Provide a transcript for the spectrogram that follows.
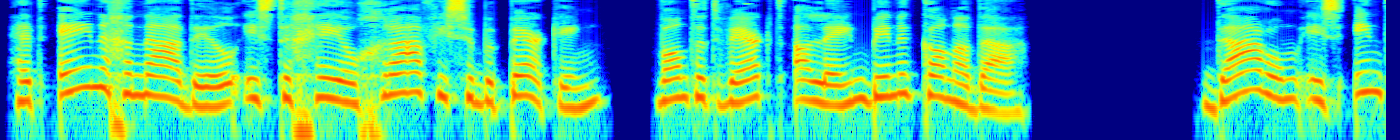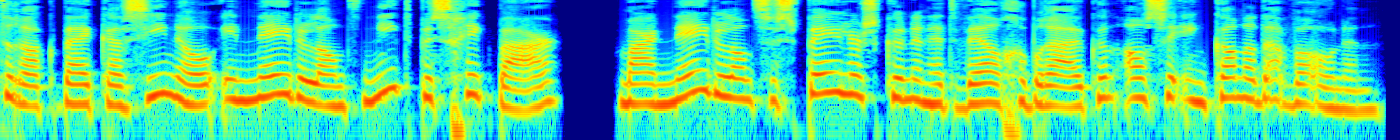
Het enige nadeel is de geografische beperking, want het werkt alleen binnen Canada. Daarom is Interac bij Casino in Nederland niet beschikbaar, maar Nederlandse spelers kunnen het wel gebruiken als ze in Canada wonen.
